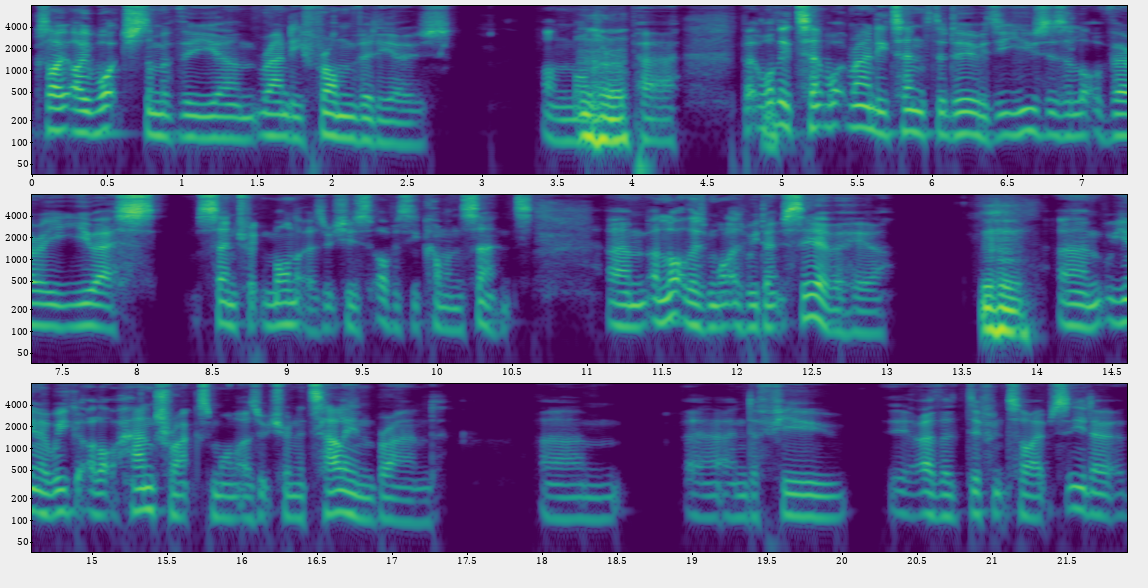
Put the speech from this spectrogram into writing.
because I, I watched some of the um, Randy Fromm videos on monitor Mhm. repair. But what they te- what Randy tends to do is he uses a lot of very US centric monitors, which is obviously common sense. Um, a lot of those monitors we don't see over here. hmm Um, you know, we got a lot of Hantarex monitors, which are an Italian brand, um, uh, and a few other different types. You know,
